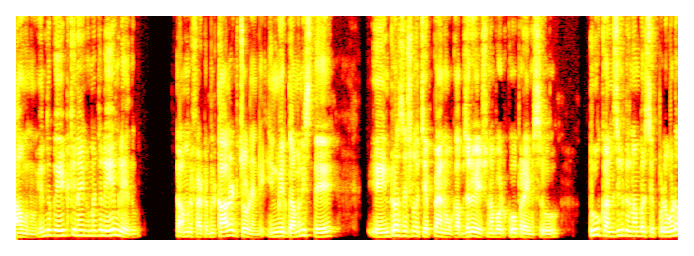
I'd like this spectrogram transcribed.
అవును. ఎందుకు ఎయిట్కి నైన్కి మధ్యలో ఏం లేదు? Common factor. మీరు కాలేట్ చూడండి. ఇన్ మీరు గమనిస్తే ఇంట్రో సెషన్లో చెప్పాను ఒక observation about coprimes. Two consecutive numbers ఎప్పుడు కూడా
